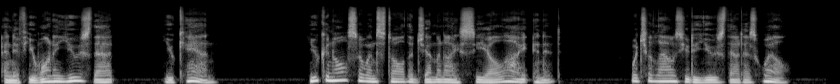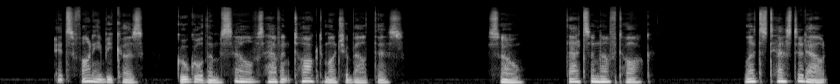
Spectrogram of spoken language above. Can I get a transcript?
and if you want to use that, you can. You can also install the Gemini CLI in it which allows you to use that as well. It's funny because Google themselves haven't talked much about this. So, that's enough talk. Let's test it out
